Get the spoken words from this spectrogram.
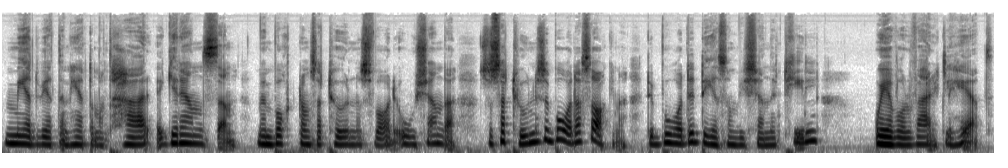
medvetenhet om att här är gränsen, men bortom Saturnus var det okända. Så Saturnus är båda sakerna. Det är både det som vi känner till och är vår verklighet.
